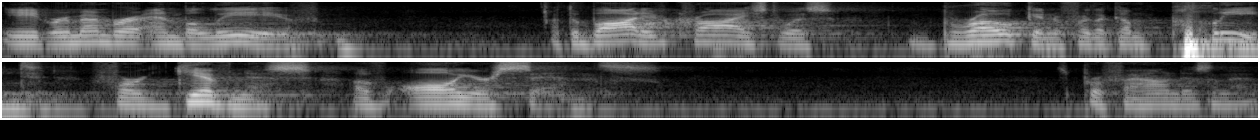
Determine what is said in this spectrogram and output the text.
eat, remember, and believe that the body of Christ was broken for the complete forgiveness of all your sins It's profound, isn't it?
